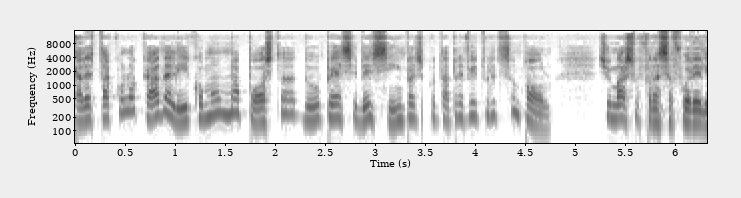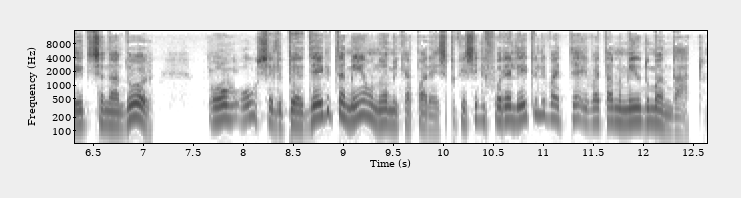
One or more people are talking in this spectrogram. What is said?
ela está colocada ali como uma aposta do PSB, sim, para disputar a Prefeitura de São Paulo. Se o Márcio França for eleito senador, ou, ou se ele perder, ele também é um nome que aparece, porque se ele for eleito, ele vai, ter, ele vai estar no meio do mandato,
